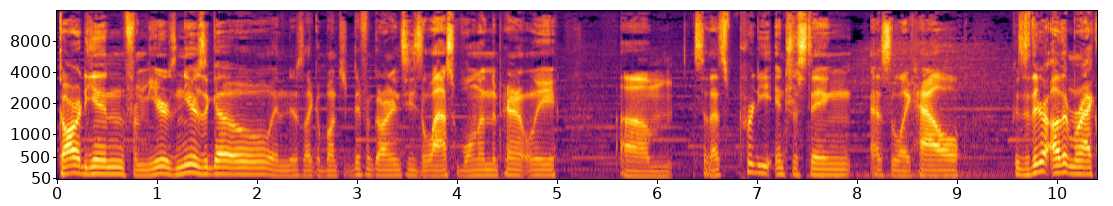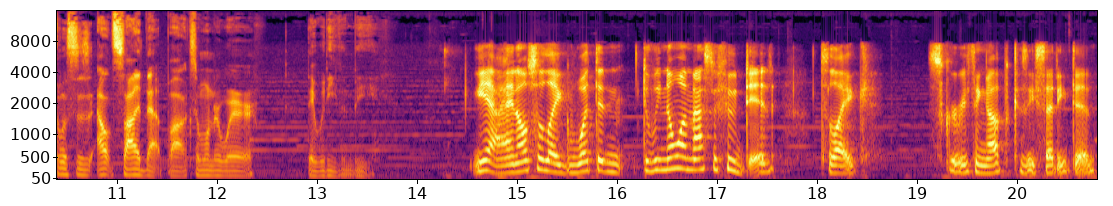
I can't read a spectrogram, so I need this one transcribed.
guardian from years and years ago, and there's like a bunch of different guardians. He's the last one apparently. Um, so that's pretty interesting as to like how, because if there are other miraculouses outside that box, I wonder where they would even be. Yeah, and also like, what did do we know what Master Fu did to like screw everything up? Because he said he did.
